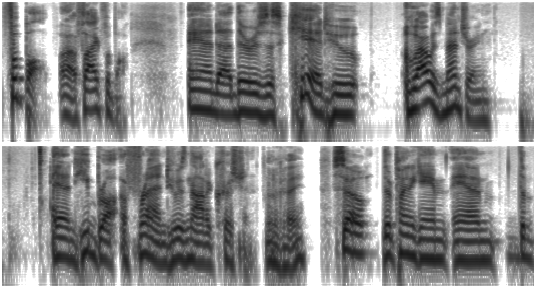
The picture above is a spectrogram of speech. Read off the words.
football, uh, flag football, and uh, there was this kid who who I was mentoring, and he brought a friend who is not a Christian. Okay. So they're playing a game, and the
